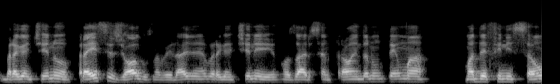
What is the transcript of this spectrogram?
Bragantino, para esses jogos, na verdade, né? Bragantino e Rosário Central ainda não tem uma, uma definição.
